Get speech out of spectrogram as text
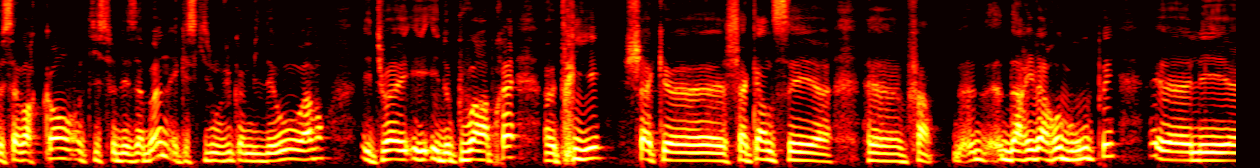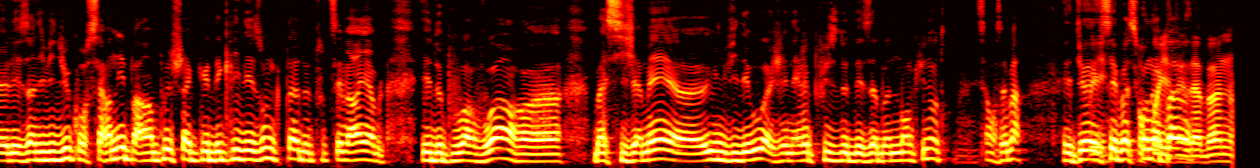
De savoir quand ils se désabonnent et qu'est-ce qu'ils ont vu comme vidéo avant. Et tu vois, et, et de pouvoir après euh, trier chaque, euh, chacun de ces. euh, euh, Enfin, d'arriver à regrouper euh, les, les individus concernés par un peu chaque déclinaison que tu as de toutes ces variables. Et de pouvoir voir bah, si jamais une vidéo a généré plus de désabonnements qu'une autre. Ça, on sait pas. Et tu vois, Oui. c'est parce qu'on n'a pas. désabonnent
